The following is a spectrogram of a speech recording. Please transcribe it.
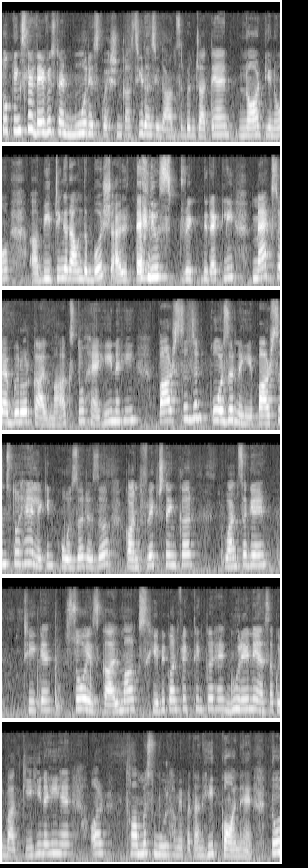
तो किंग्सले डेविस एंड मूर इस क्वेश्चन का सीधा सीधा आंसर बन जाते हैं। Not you know beating around the bush I tell you directly Max Weber और कार्ल मार्क्स तो हैं ही नहीं। पार्सन्स एंड कोजर नहीं है। पार्सन्स तो हैं, लेकिन Coser is a conflict thinker once again ठीक है? सो इज़ कार्ल मार्क्स ये भी कॉन्फ्लिक्ट थिंकर है. घुरे ने ऐसा कोई बात की ही नहीं है और थॉमस मूर हमें पता नहीं कौन है। तो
